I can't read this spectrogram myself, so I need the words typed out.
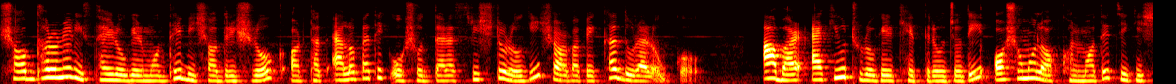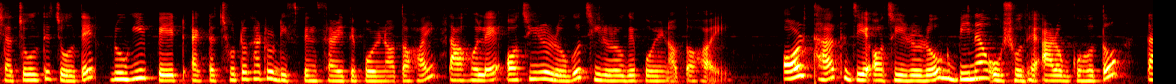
সব ধরনের স্থায়ী রোগের মধ্যে বিসদৃশ রোগ, অর্থাৎ অ্যালোপ্যাথিক ওষুধ দ্বারা সৃষ্ট রোগই সর্বাপেক্ষা দুরারোগ্য। আবার অ্যাকিউট রোগের ক্ষেত্রেও যদি অসম লক্ষণ মতে চিকিৎসা চলতে চলতে রোগীর পেট একটা ছোটখাটো ডিসপেন্সারিতে পরিণত হয়, তাহলে অচির রোগও চিররোগে পরিণত হয়। অর্থাৎ যে অচির রোগ বিনা ঔষধে আরোগ্য হতো, তা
